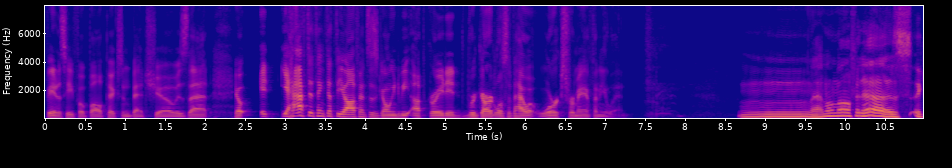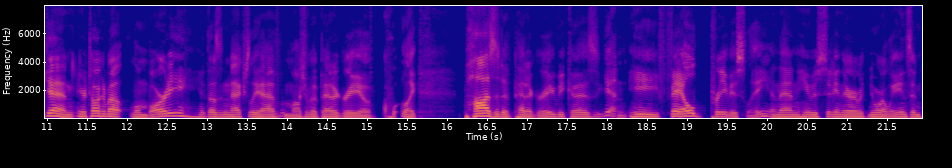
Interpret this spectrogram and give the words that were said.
fantasy football picks and bet show is that you know it you have to think that the offense is going to be upgraded regardless of how it works from Anthony Lynn. Mm, I don't know if it has. Again, you're talking about Lombardi. It doesn't actually have much of a pedigree of like positive pedigree because again he failed previously and then he was sitting there with new orleans and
